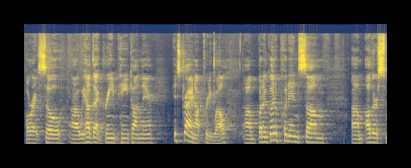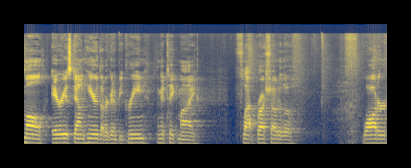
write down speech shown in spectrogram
All right, so uh, we have that green paint on there. It's drying up pretty well, um, but I'm going to put in some um, other small areas down here that are going to be green. I'm going to take my flat brush out of the water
